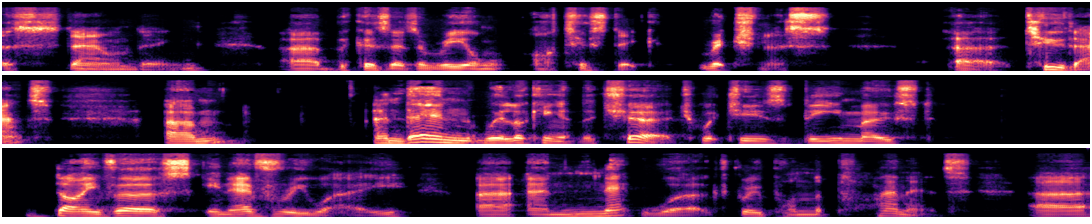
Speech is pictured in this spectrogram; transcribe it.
astounding uh, because there's a real artistic richness uh, to that. Um, and then we're looking at the church, which is the most diverse in every way uh, and networked group on the planet. Uh,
